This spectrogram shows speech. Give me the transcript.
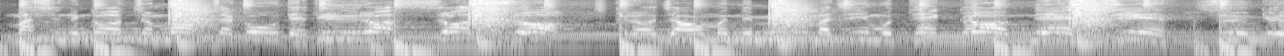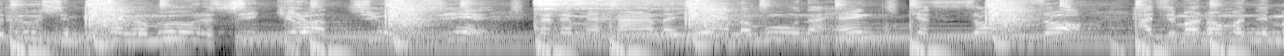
맛있는 것 좀 먹자고 대들었었어. 그러자 어머님이 마지못해 꺼내신. 숨겨두신 비상금으로 시켜주신 짜장면 하나에 너무나 행복했었어. 하지만 어머님은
